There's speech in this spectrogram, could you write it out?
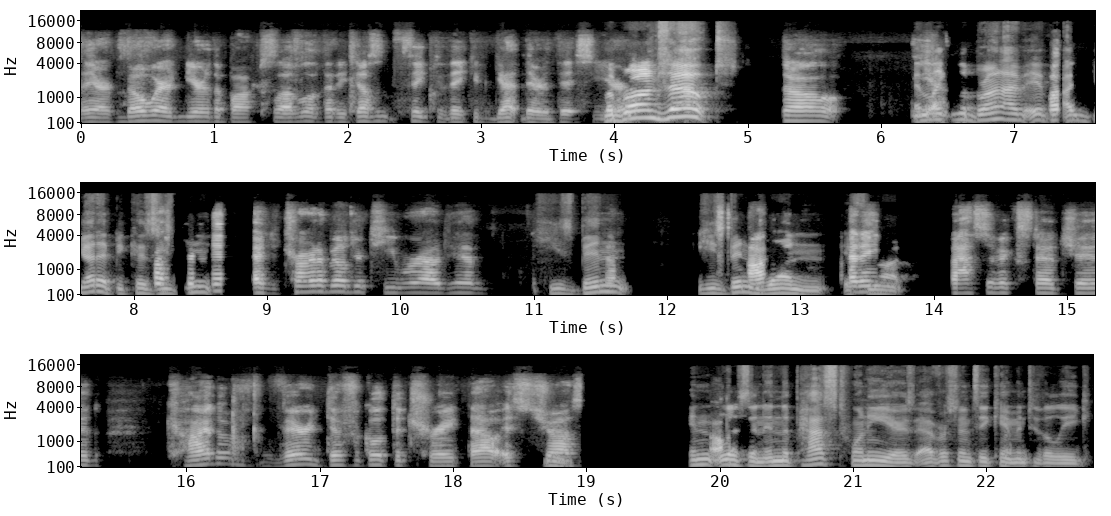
they are nowhere near the Bucks level and that he doesn't think they can get there this year. LeBron's out, So, and yeah, like LeBron, I if, I get it because he's been and you're trying to build your team around him. he's been he's been I- one if not Massive extension, kind of very difficult to trade now. It's hmm. just In Oh. listen, in the past 20 years, ever since he came into the league,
